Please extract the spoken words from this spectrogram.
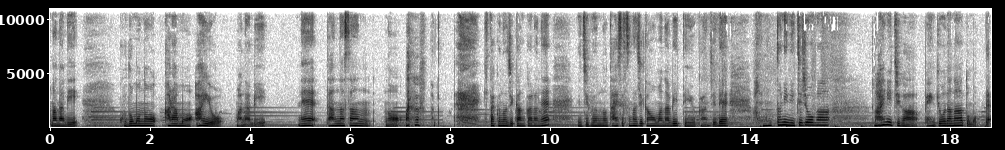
学び子供のからも愛を学びね旦那さんの 帰宅の時間からね自分の大切な時間を学びっていう感じで本当に日常が毎日が勉強だなと思って。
